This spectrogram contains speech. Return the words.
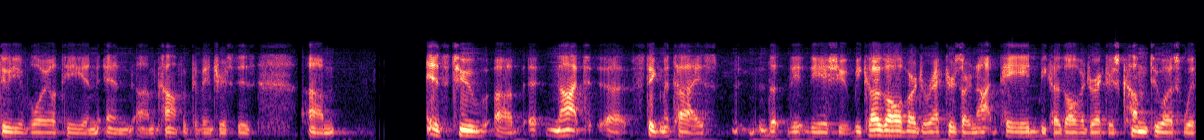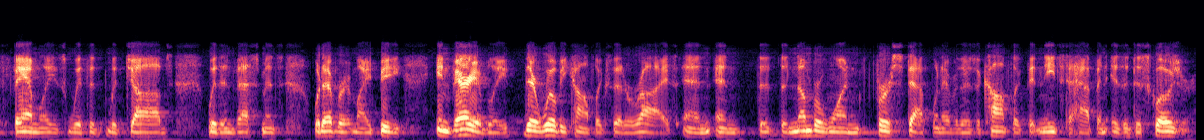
duty of loyalty and conflict of interest is to uh, not uh, stigmatize the the issue. Because all of our directors are not paid, because all of our directors come to us with families, with with jobs, with investments, whatever it might be, invariably, there will be conflicts that arise. And and the, the number one first step whenever there's a conflict that needs to happen is a disclosure.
